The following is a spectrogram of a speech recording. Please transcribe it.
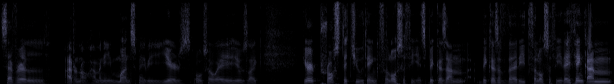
several i don't know how many months maybe years also. A, he was like you're prostituting philosophy. It's because i'm because of the read philosophy. They think i'm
